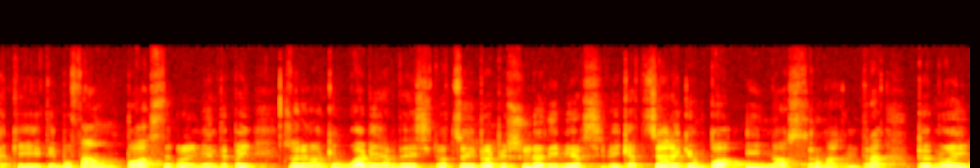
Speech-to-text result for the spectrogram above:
qualche tempo fa, un post probabilmente, poi sì. faremo anche un webinar delle situazioni proprio sulla diversificazione, che è un po' il nostro mantra. Per noi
